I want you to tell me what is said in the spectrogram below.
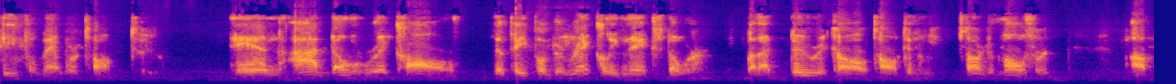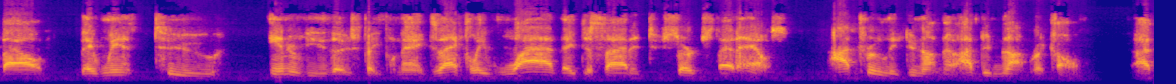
people that were talked to, and I don't recall the people directly next door, but I do recall talking to Sergeant Mulford about they went to interview those people. Now, exactly why they decided to search that house, I truly do not know. I do not recall. I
